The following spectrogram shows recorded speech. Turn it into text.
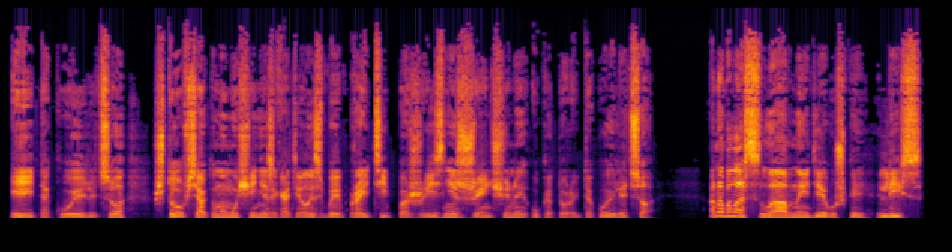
и такое лицо, что всякому мужчине захотелось бы пройти по жизни с женщиной, у которой такое лицо. Она была славной девушкой, Лис,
